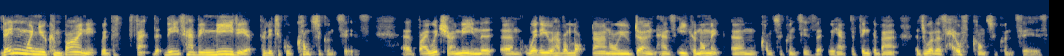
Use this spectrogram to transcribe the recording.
Then, when you combine it with the fact that these have immediate political consequences, uh, by which I mean that um, whether you have a lockdown or you don't has economic um, consequences that we have to think about, as well as health consequences.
